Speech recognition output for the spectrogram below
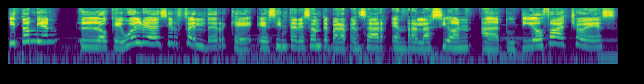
Y también lo que vuelve a decir Felder, que es interesante para pensar en relación a tu tío Facho, es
